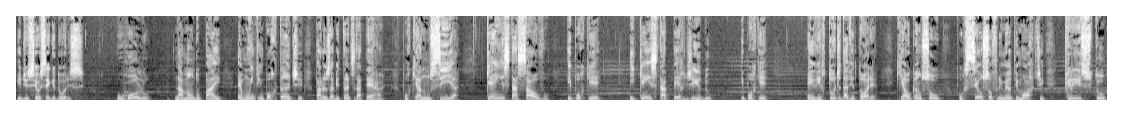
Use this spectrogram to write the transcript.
e de seus seguidores. O rolo na mão do Pai é muito importante para os habitantes da terra, porque anuncia quem está salvo e por quê, e quem está perdido e por quê. Em virtude da vitória que alcançou por seu sofrimento e morte, Cristo,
